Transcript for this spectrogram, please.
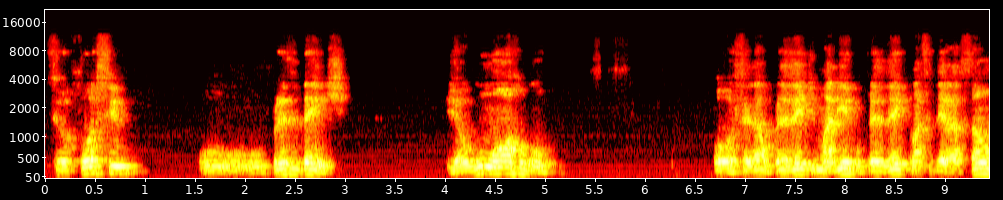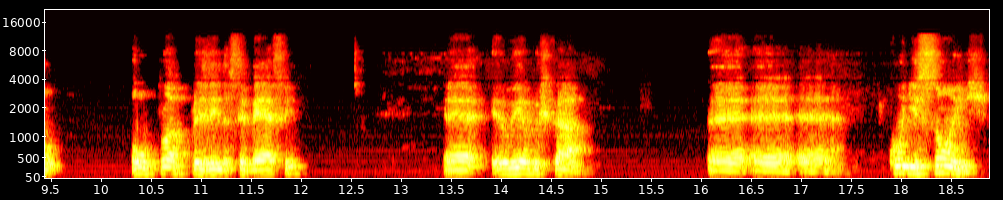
se eu fosse o, o presidente de algum órgão ou será o presidente de liga, o presidente de uma federação, ou o próprio presidente da CBF, é, eu ia buscar é, é, é, condições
